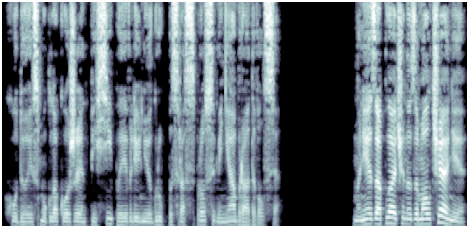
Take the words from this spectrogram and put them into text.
Худой и смуглокожий NPC появлению группы с расспросами не обрадовался. «Мне заплачено за молчание.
